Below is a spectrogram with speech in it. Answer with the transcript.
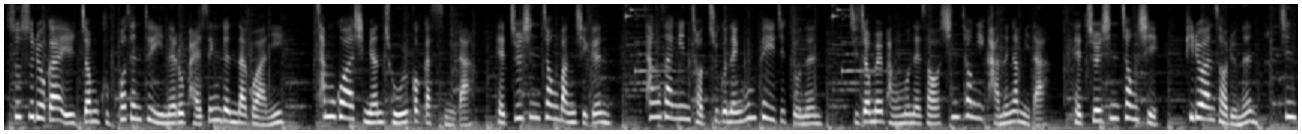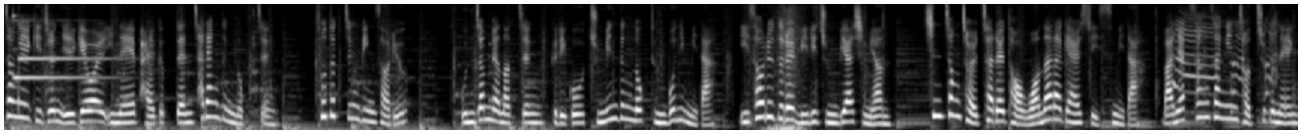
수수료가 1.9% 이내로 발생된다고 하니 참고하시면 좋을 것 같습니다. 대출 신청 방식은 상상인 저축은행 홈페이지 또는 지점을 방문해서 신청이 가능합니다. 대출 신청 시 필요한 서류는 신청일 기준 1개월 이내에 발급된 차량 등록증, 소득증빙 서류, 운전면허증 그리고 주민등록 등본입니다. 이 서류들을 미리 준비하시면 신청 절차를 더 원활하게 할 수 있습니다. 만약 상상인 저축은행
